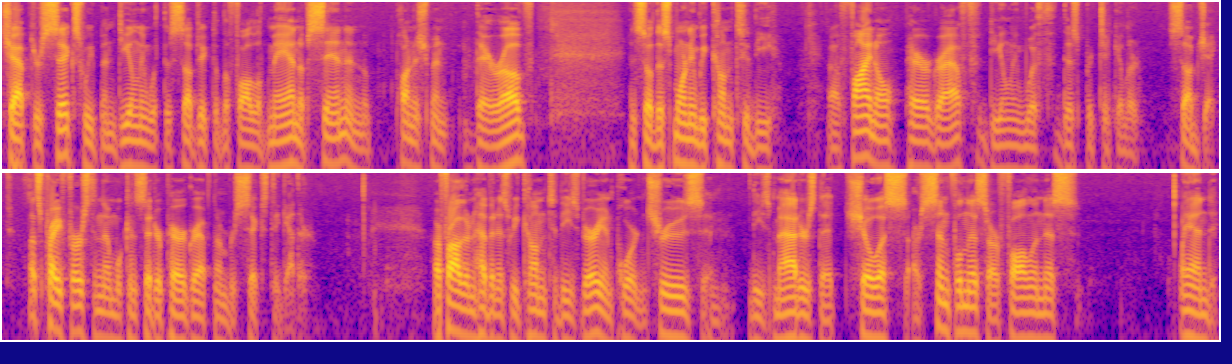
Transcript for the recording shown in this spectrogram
chapter 6. We've been dealing with the subject of the fall of man, of sin, and the punishment thereof. And so this morning we come to the uh, final paragraph dealing with this particular subject. Let's pray first and then we'll consider paragraph number six together. Our Father in heaven, as we come to these very important truths and these matters that show us our sinfulness, our fallenness, and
